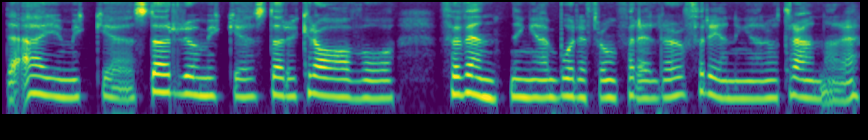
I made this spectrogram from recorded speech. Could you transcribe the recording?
Det är ju mycket större och mycket större krav och förväntningar både från föräldrar och föreningar och tränare.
